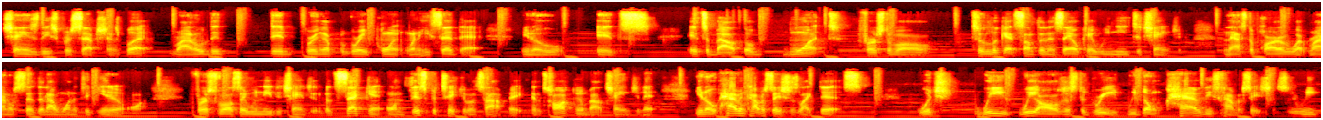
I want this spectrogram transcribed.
change these perceptions? But Ronald did did bring up a great point when he said that. You know, it's it's about the want, first of all, to look at something and say, okay, we need to change it. And that's the part of what Ronald said that I wanted to get on. First of all, say we need to change it. But second, on this particular topic and talking about changing it, you know, having conversations like this, which we we all just agreed we don't have these conversations. We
